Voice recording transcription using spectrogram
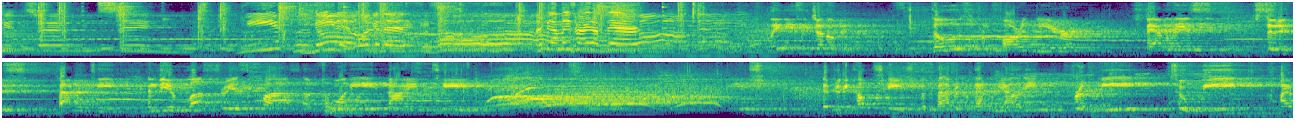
Kitchen sink. We made it. Look at this. My family's right up there. Ladies and gentlemen, those from far and near, families, students, faculty, and the illustrious class of 2019. If you can help change the fabric of that reality from me to we, I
